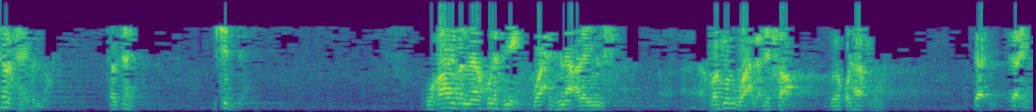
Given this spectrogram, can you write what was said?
تلتهب النار تلتهب بشدة وغالبا ما يكون اثنين واحد هنا على يمين الرجل وواحد على اليسار ويقول هكذا. دائما دائما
